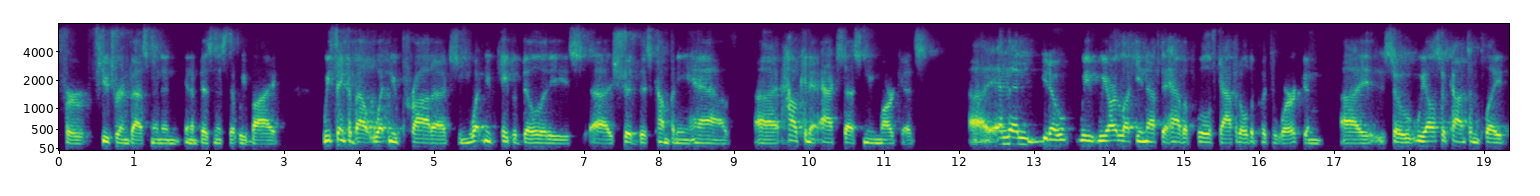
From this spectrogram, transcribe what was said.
for future investment in, in a business that we buy we think about what new products and what new capabilities uh, should this company have uh, how can it access new markets uh, and then you know we, we are lucky enough to have a pool of capital to put to work and uh, so we also contemplate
